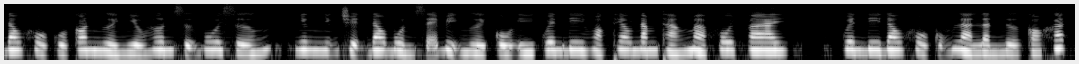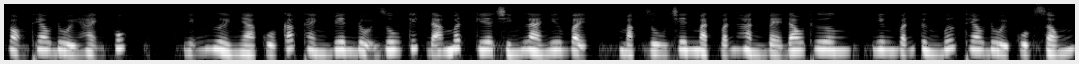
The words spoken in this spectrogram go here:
Đau khổ của con người nhiều hơn sự vui sướng, nhưng những chuyện đau buồn sẽ bị người cố ý quên đi hoặc theo năm tháng mà phôi phai quên đi đau khổ cũng là lần nữa có khát vọng theo đuổi hạnh phúc. Những người nhà của các thành viên đội du kích đã mất kia chính là như vậy, mặc dù trên mặt vẫn hằn vẻ đau thương, nhưng vẫn từng bước theo đuổi cuộc sống.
